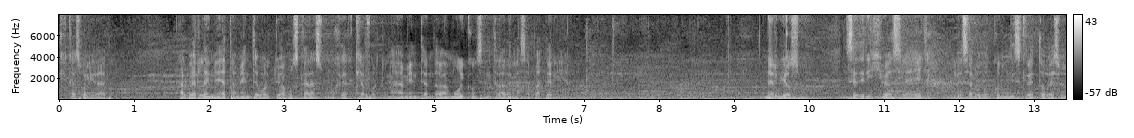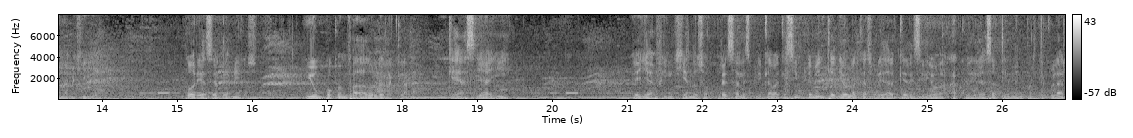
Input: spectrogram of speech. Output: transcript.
Qué casualidad. Al verla inmediatamente volteó a buscar a su mujer que afortunadamente andaba muy concentrada en la zapatería. Nervioso, se dirigió hacia ella, le saludó con un discreto beso en la mejilla. Podría ser de amigos. Y un poco enfadado le reclamó, ¿qué hacía ahí? Ella, fingiendo sorpresa, le explicaba que simplemente dio la casualidad que decidió acudir a esa tienda en particular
